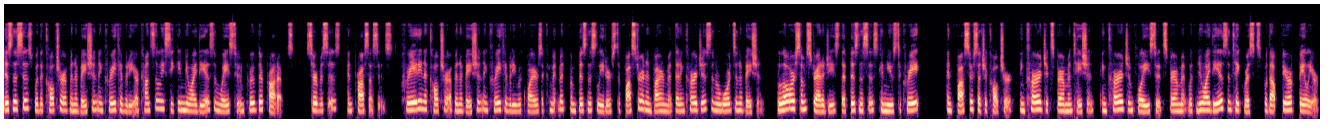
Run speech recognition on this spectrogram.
Businesses with a culture of innovation and creativity are constantly seeking new ideas and ways to improve their products, services, and processes. Creating a culture of innovation and creativity requires a commitment from business leaders to foster an environment that encourages and rewards innovation. Below are some strategies that businesses can use to create and foster such a culture. Encourage experimentation. Encourage employees to experiment with new ideas and take risks without fear of failure.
